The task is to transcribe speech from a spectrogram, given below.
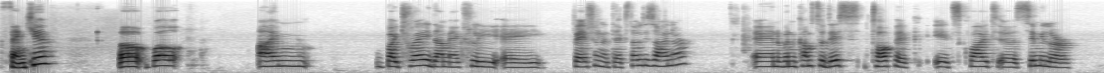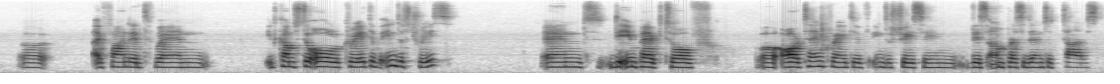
Thank you. Uh, well, I'm by trade, I'm actually a fashion and textile designer. And when it comes to this topic, it's quite uh, similar. Uh, I find it when it comes to all creative industries and the impact of uh, art and creative industries in these unprecedented times.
